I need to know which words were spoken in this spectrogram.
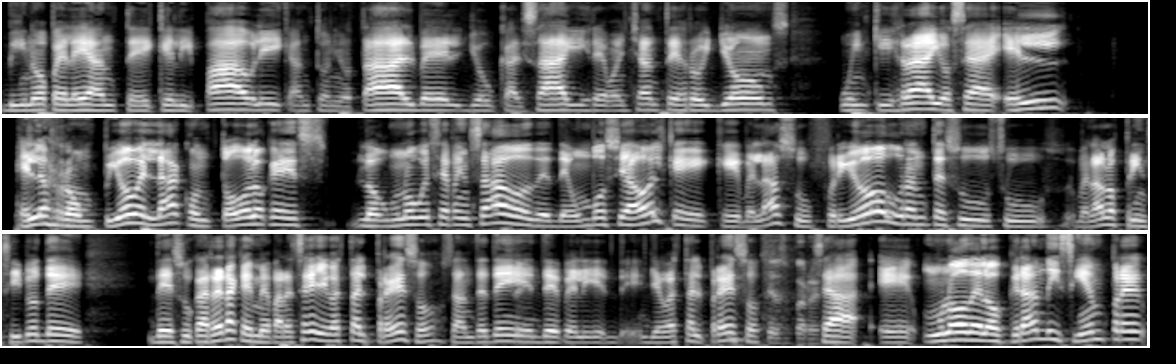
Vino pelea ante Kelly Public, Antonio Talbert, Joe Calzaghi, revancha ante Roy Jones, Winky Ray. O sea, él, él lo rompió, ¿verdad? Con todo lo que es lo uno hubiese pensado de, de un boxeador que, que, ¿verdad? Sufrió durante su, su ¿verdad? Los principios de, de su carrera, que me parece que llegó a estar preso. O sea, antes de, Sí. de peli- de- llegó a estar preso. Sí. O sea, eh, uno de los grandes y siempre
